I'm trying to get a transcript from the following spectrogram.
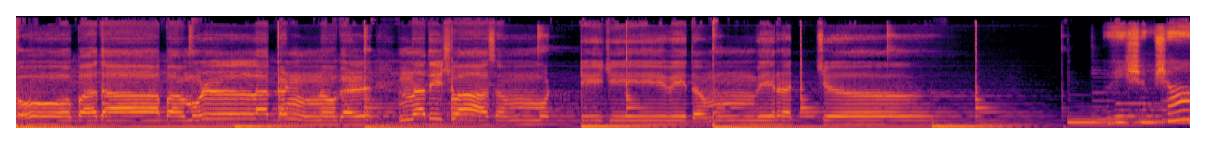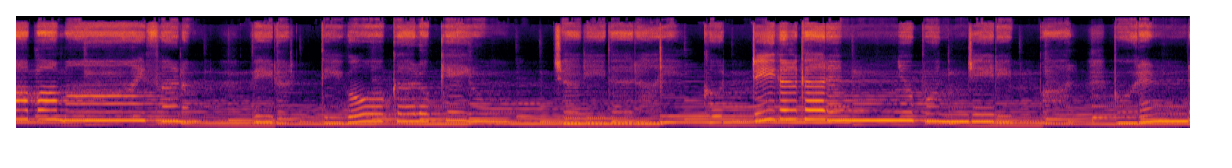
കോപതാപമുള്ള കണ്ണുകൾ നദിശ്വാസം മുട്ട ജീവിതം വിറച്ചു. വിഷം ശാപമായി ഫണം വിരത്തി ഗോക്കളൊക്കെയും ചകിതരായി കുട്ടികൾ കരഞ്ഞു പുഞ്ചിരിപ്പാൽ പുരണ്ട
